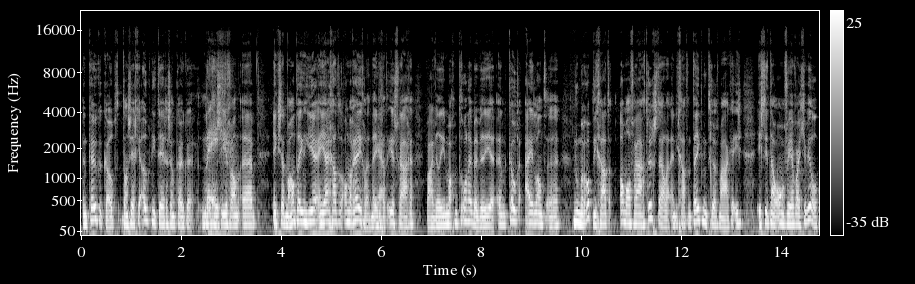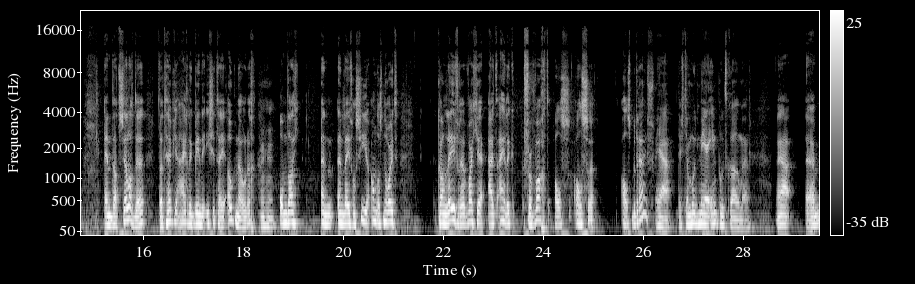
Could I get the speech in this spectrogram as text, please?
een keuken koopt, dan zeg je ook niet tegen zo'n keukenleverancier van... eh, ik zet mijn handtekening hier en jij gaat het allemaal regelen. Nee, die gaat eerst vragen, waar wil je een magnetron hebben? Wil je een kookeiland? eh noem maar op. Die gaat allemaal vragen terugstellen en die gaat een tekening terugmaken. Is, is dit nou ongeveer wat je wil? En datzelfde, dat heb je eigenlijk binnen ICT ook nodig. Mhm. Omdat een, een leverancier anders nooit kan leveren wat je uiteindelijk verwacht als, als, eh, als bedrijf. ja, dus er moet meer input komen. Nou ja, ehm, eh,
